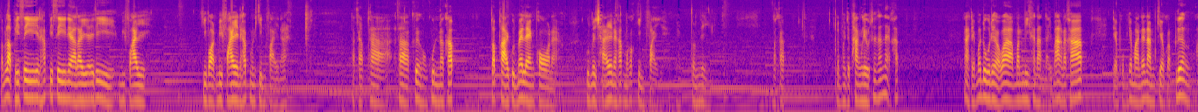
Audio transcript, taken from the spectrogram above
สำหรับ PC นะครับ PC เนี่ยอะไรไอ้ที่มีไฟคีย์บอร์ดมีไฟนะครับ มันกินไฟนะนะครับ ถ้าถ้าเครื่องของคุณนะครับซัพพายคุณไม่แรงพอนะคุณไปใช้นะครับ มันก็กินไฟต้นนี้นะครับแล้วมันจะพังเร็วเท่านั้นแหละครับ อะเดี๋ยวมาดูดีกว่าว่ามันมีขนาดไหนบ้างนะครับ เดี๋ยวผมจะมาแนะนำเกี่ยวกับเรื่องอ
